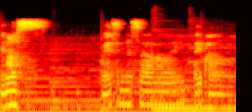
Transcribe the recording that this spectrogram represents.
寝ます。おやすみなさい。バイバーイ。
